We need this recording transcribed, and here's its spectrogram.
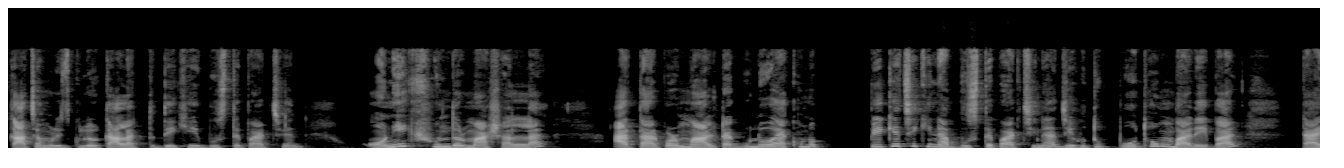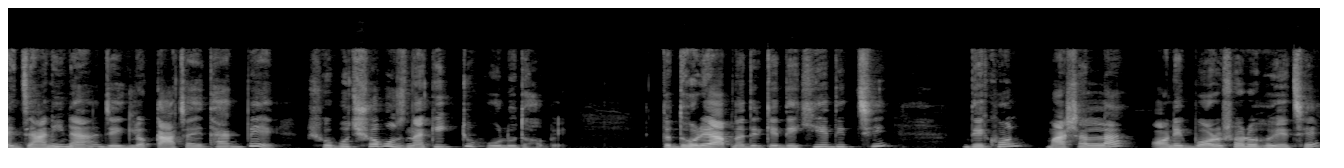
কাঁচামরিচগুলোর কালারটা দেখেই বুঝতে পারছেন। অনেক সুন্দর মাসাল্লা আর তারপর মালটাগুলো এখনও পেকেছে কি না বুঝতে পারছি না। যেহেতু প্রথমবার এবার, তাই জানি না যে এগুলো কাঁচাই থাকবে, সবুজ সবুজ নাকি একটু হলুদ হবে। তো ধরে আপনাদেরকে দেখিয়ে দিচ্ছি। দেখুন মাসাল্লাহ অনেক বড় সড়ো হয়েছে,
